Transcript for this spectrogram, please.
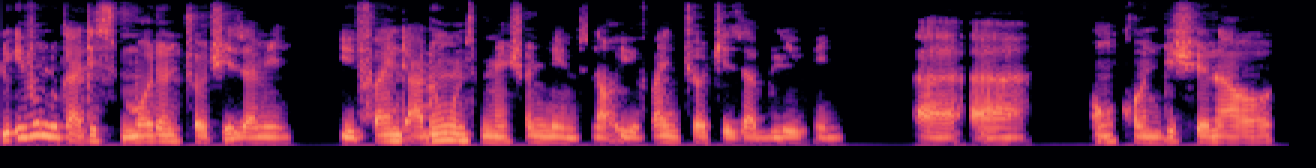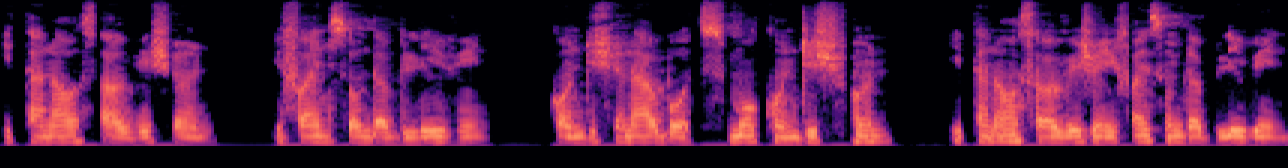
even look at these modern churches. I mean you find I don't want to mention names now, you find churches that believe in uh uh unconditional eternal salvation. You find some that believe in conditional but small condition eternal salvation. You find some that believe in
